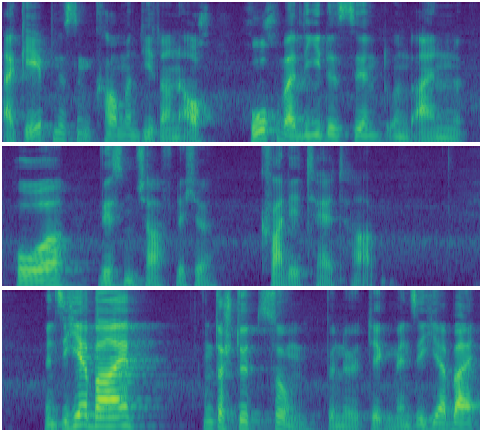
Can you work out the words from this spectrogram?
Ergebnissen kommen, die dann auch hochvalide sind und eine hohe wissenschaftliche Qualität haben. Wenn Sie hierbei Unterstützung benötigen, wenn Sie hierbei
